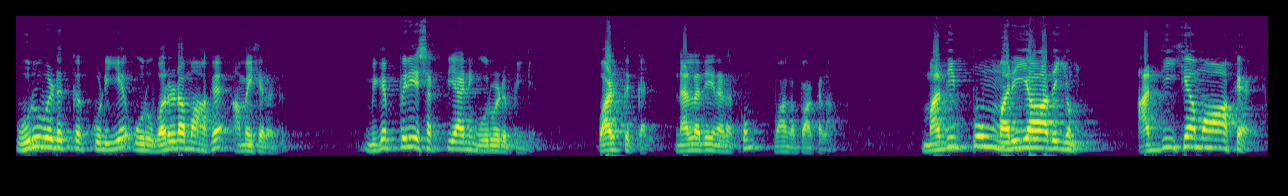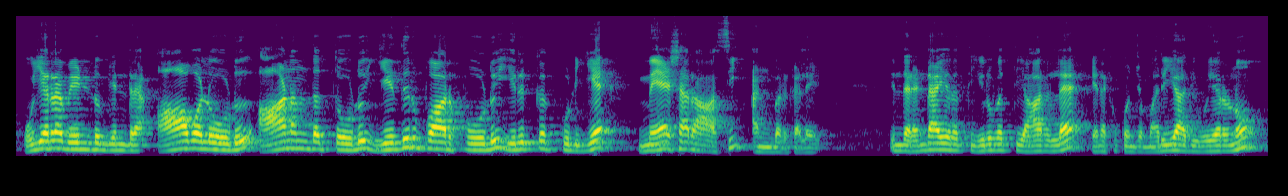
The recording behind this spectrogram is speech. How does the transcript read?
உருவெடுக்கக்கூடிய ஒரு வருடமாக அமைகிறது. மிகப்பெரிய சக்தியாக நீங்கள் உருவெடுப்பீங்க. வாழ்த்துக்கள். நல்லதே நடக்கும். வாங்க பார்க்கலாம். மதிப்பும் மரியாதையும் அதிகமாக உயர வேண்டும் என்ற ஆவலோடு ஆனந்தத்தோடு எதிர்பார்ப்போடு இருக்கக்கூடிய மேஷராசி அன்பர்களே. இந்த ரெண்டாயிரத்தி இருபத்தி ஆறில் எனக்கு கொஞ்சம் மரியாதை உயரணும்.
